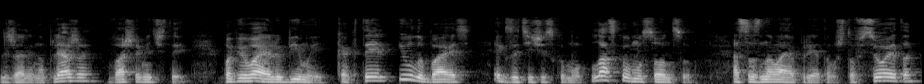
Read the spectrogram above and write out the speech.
лежали на пляже вашей мечты, попивая любимый коктейль и улыбаясь экзотическому ласковому солнцу, осознавая при этом, что все это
